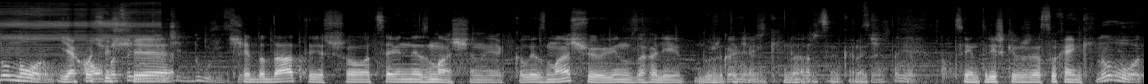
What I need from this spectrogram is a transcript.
ну норм. я а хочу ще- дуже Ще додати, що це він не змащений. Як Коли змащую, він взагалі дуже Ну, тихенький. Да, це, коротше, Це це він трішки вже сухенький. Ну от.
